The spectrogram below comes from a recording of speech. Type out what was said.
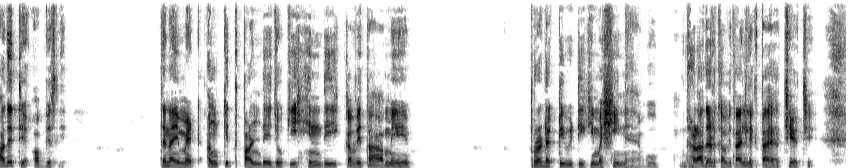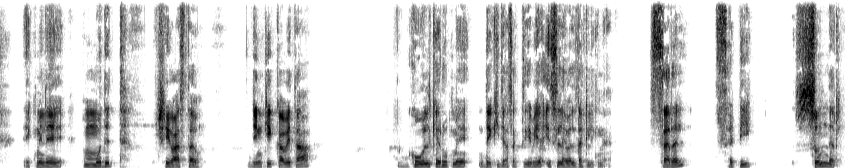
Aditya obviously then I met Ankit Pandey जो कि हिंदी कविता में प्रोडक्टिविटी की मशीन है। वो धड़ाधड़ कविताएँ लिखता है अच्छी अच्छी। एक मिले मुदित श्रीवास्तव, जिनकी कविता गोल के रूप में देखी जा सकती है। भैया, इस लेवल तक लिखना है। सरल, सटीक, सुंदर।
